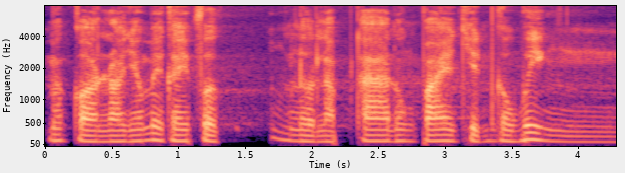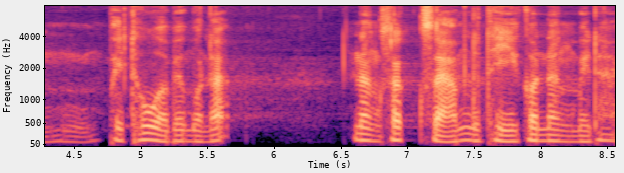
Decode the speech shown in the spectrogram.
เมื่อก่อนเรายังไม่เคยฝึกเลือหลับตาลงไปจิตมันก็วิ่งไปทั่วไปหมดละ นั่งสักสามนาทีก็นั่งไม่ได้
